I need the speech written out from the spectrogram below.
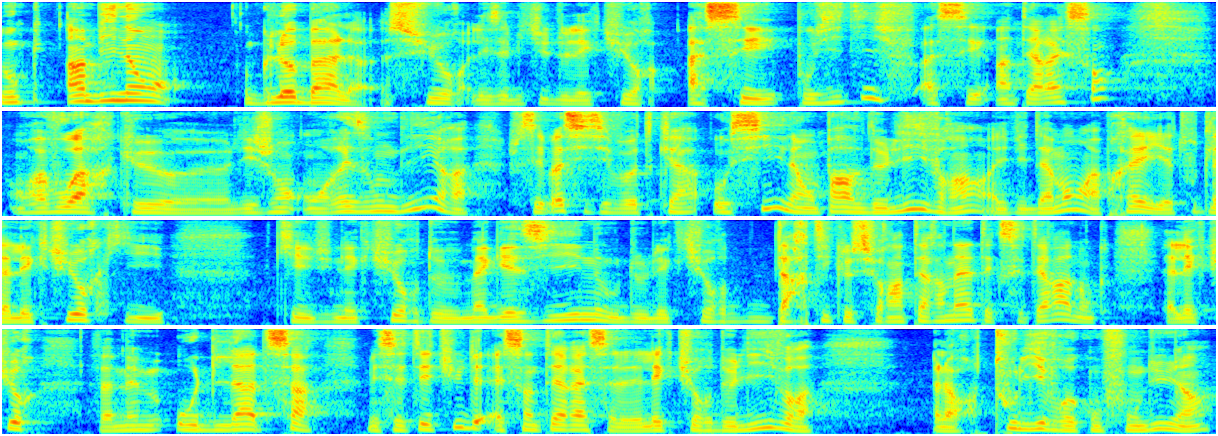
Donc, un bilan global sur les habitudes de lecture assez positif, assez intéressant. On va voir que euh, les gens ont raison de lire. Je ne sais pas si c'est votre cas aussi. Là, on parle de livres, hein, évidemment. Après, il y a toute la lecture qui, qui est une lecture de magazines ou de lecture d'articles sur Internet, etc. Donc la lecture va même au-delà de ça. Mais cette étude, elle s'intéresse à la lecture de livres, alors tout livre confondu, hein,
